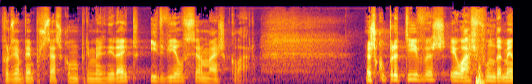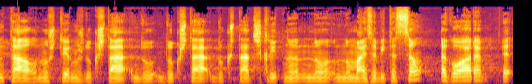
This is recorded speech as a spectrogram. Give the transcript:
por exemplo, em processos como o primeiro direito, e devia ser mais claro. As cooperativas, eu acho fundamental nos termos do que está, do, do que está, do que está descrito no, no, no, Mais Habitação. Agora, eh,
